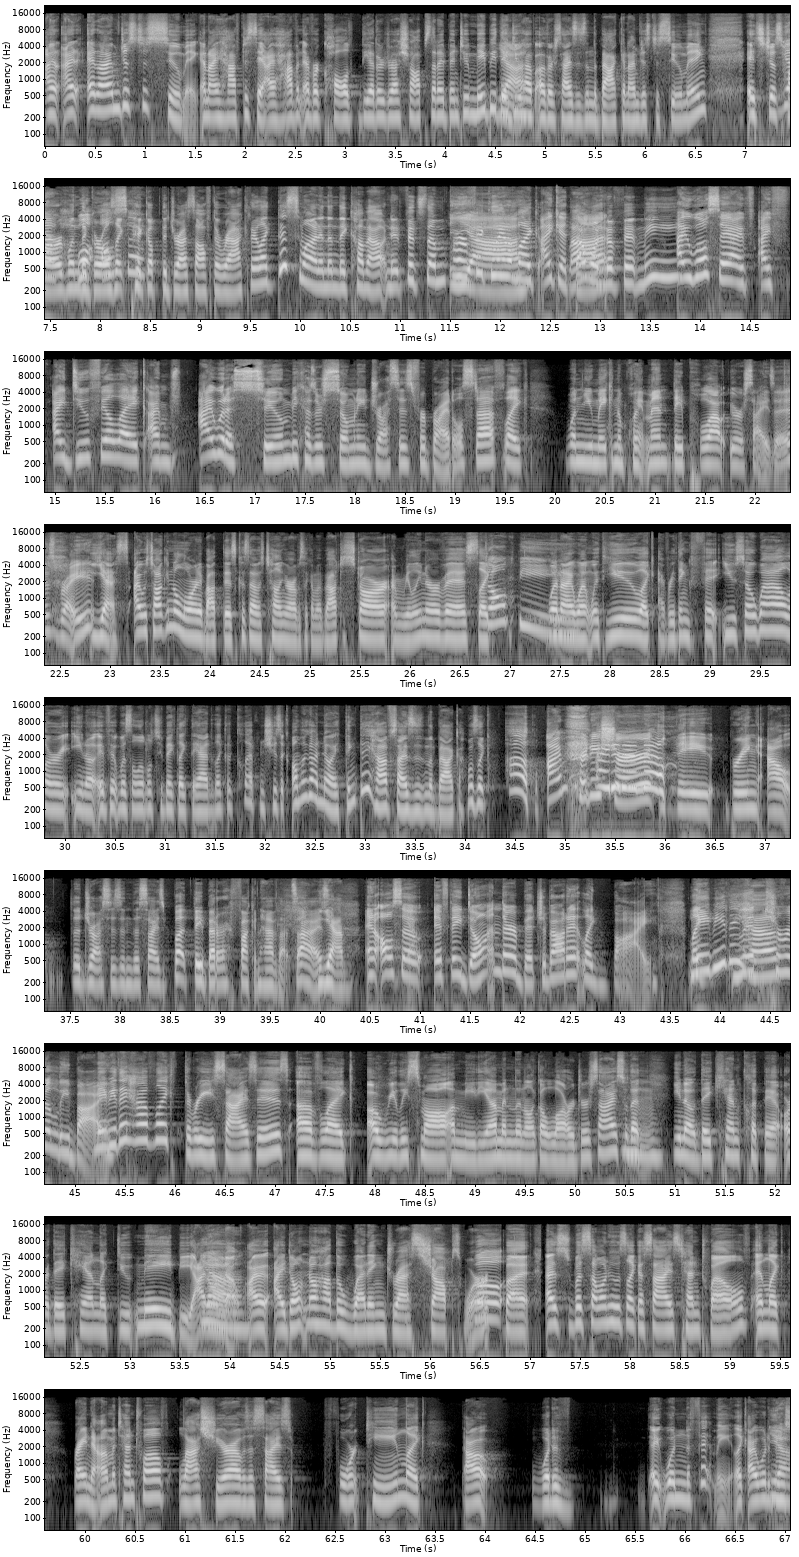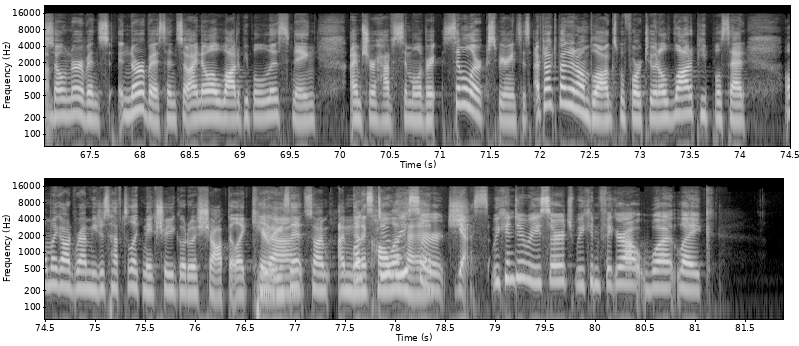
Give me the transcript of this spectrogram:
I, I and I'm just assuming, and I have to say, I haven't ever called the other dress shops that I've been to. Maybe they do have other sizes in the back, and I'm just assuming. It's just Yeah, hard when well, the girls like pick up the dress off the rack. They're like this one, and then they come out and it fits them perfectly. and Yeah, I'm like, I get that. that. wouldn't have fit me. I will say I've, I I do feel like I'm I would assume because there's so many dresses for bridal stuff like when you make an appointment they pull out your sizes right Yes, I was talking to Lauren about this because I was telling her I was like, I'm about to start. I'm really nervous. Like, Don't be. When I went with you, like everything fit you so well, or you know, if it was a little too big, like they had like a clip, and she's like, Oh my god, no, I think they have sizes in the back. I was like, Oh, I'm pretty I sure they bring out the dresses in the size but they better fucking have that size Yeah. and also if they don't and they're a bitch about it like buy like maybe they have literally buy Maybe they have like three sizes of like a really small, a medium, and then like a larger size, so that mm-hmm. you know they can clip it or they can like do maybe I Yeah. don't know. I I don't know how the wedding dress shops work, Well- but as but someone who's like a size 10, 12, and like right now I'm a 10, 12. Last year I was a size 14. Like that would have it wouldn't have fit me. Like I would have Yeah. been so nervous, nervous, and so I know a lot of people listening. I'm sure have similar similar experiences. I've talked about it on blogs before too, and a lot of people said, "Oh my God, Rem, you just have to like make sure you go to a shop that like carries Yeah. it." So I'm I'm gonna Let's call do ahead. research. Yes, we can do research. We can figure out what like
